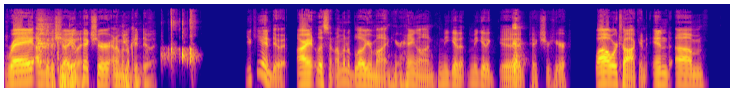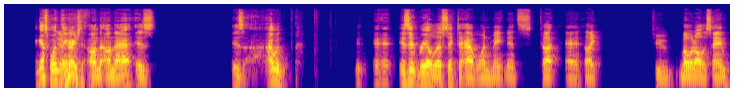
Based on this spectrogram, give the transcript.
ray i'm going to show do you a it. picture and i'm going to can do it. You can do it. All right, listen, I'm gonna blow your mind here. Hang on. Let me get it. Let me get a good picture here while we're talking. And um I guess one You know, thing here's right the on on that is is I would i- i- is it realistic to have one maintenance cut and like to mow it all the same?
